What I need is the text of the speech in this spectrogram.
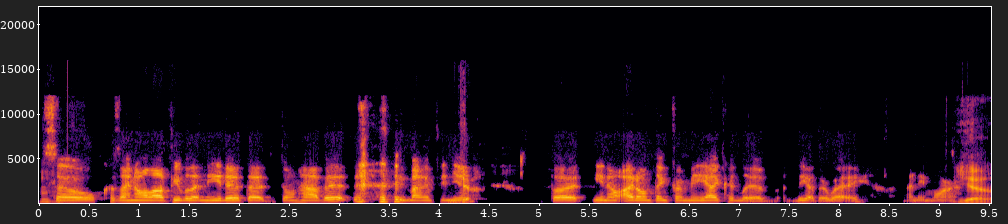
Mm-hmm. So, because I know a lot of people that need it that don't have it, in my opinion. Yeah. But, you know, I don't think for me, I could live the other way anymore. Yeah.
